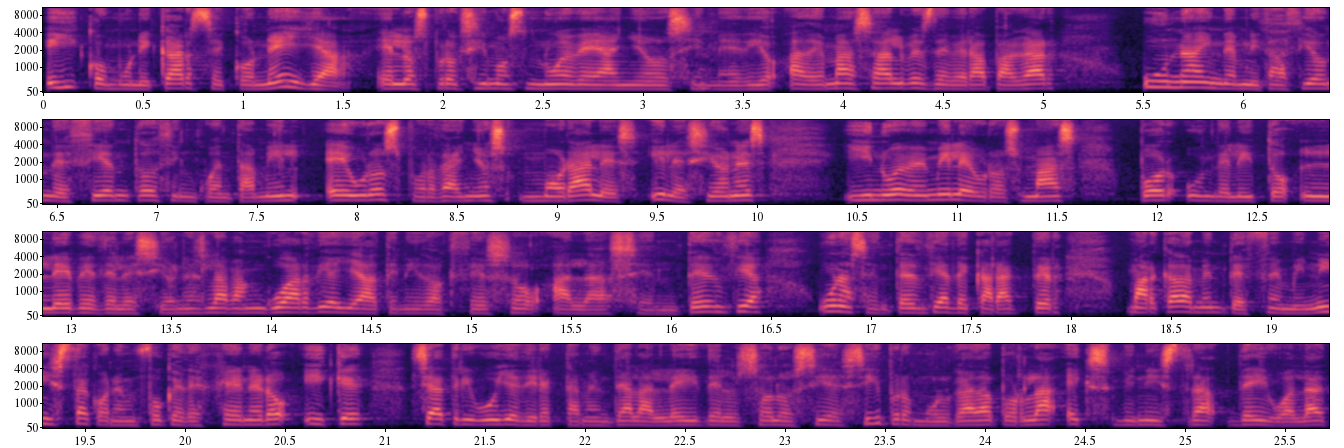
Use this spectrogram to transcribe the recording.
y comunicarse con ella en los próximos nueve años y medio. Además, Alves deberá pagar una indemnización de 150.000 euros por daños morales y lesiones y 9.000 euros más por un delito leve de lesiones. La vanguardia ya ha tenido acceso a la sentencia, una sentencia de carácter marcadamente feminista con enfoque de género y que se atribuye directamente a la ley del solo sí es sí promulgada por la exministra de Igualdad,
